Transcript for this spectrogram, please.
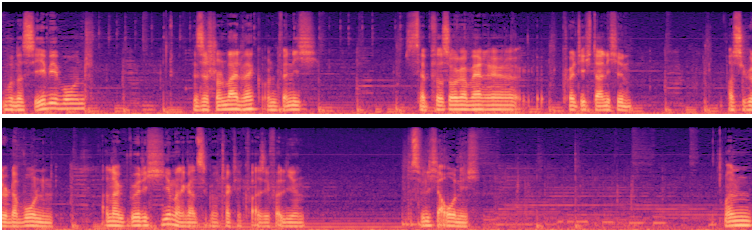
Wo das Sebi wohnt. Ist ja schon weit weg. Und wenn ich Selbstversorger wäre, könnte ich da nicht hin. Also ich würde da wohnen. Dann würde ich hier meine ganzen Kontakte quasi verlieren. Das will ich auch nicht. Und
